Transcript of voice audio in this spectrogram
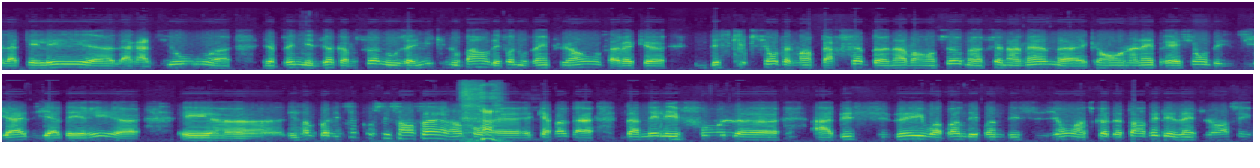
la, télé, euh, la radio. Euh, il y a plein de médias comme ça. Nos amis qui nous parlent, des fois, nous influencent avec euh, une description tellement parfaite d'une aventure, d'un phénomène qu'on a l'impression d'y être, d'y adhérer. et les hommes politiques aussi s'en servent hein, pour être capable d'amener les fous euh, à décider ou à prendre des bonnes décisions, en tout cas de tenter de les influencer.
